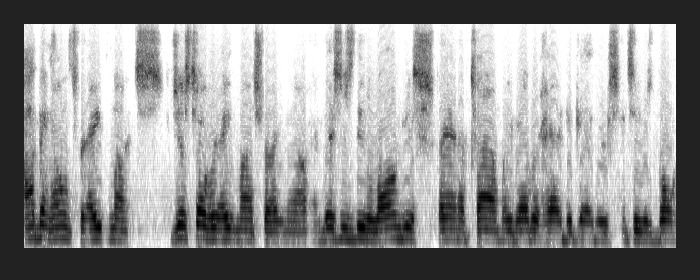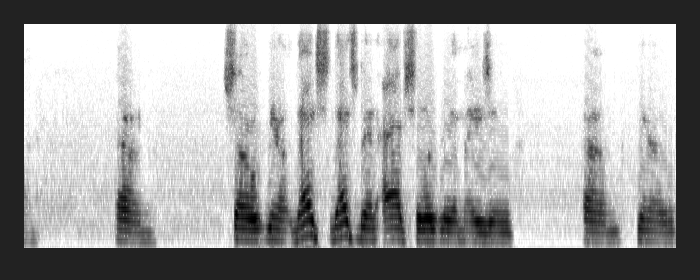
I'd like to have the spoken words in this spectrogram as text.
I've been home for eight months, just over eight months right now, and this is the longest span of time we've ever had together since he was born. Um, so you know that's that's been absolutely amazing. Um, you know,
